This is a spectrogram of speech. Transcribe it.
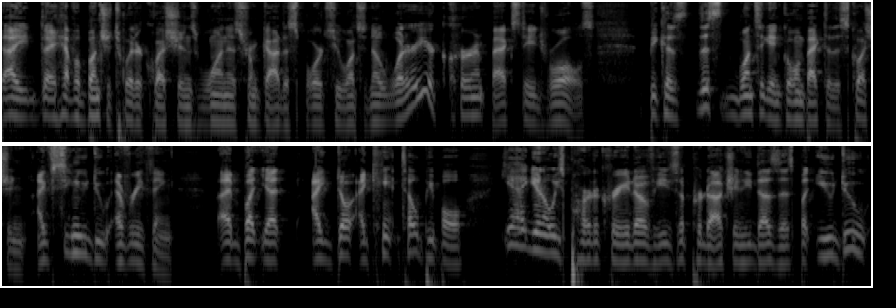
I have a bunch of Twitter questions. One is from God of Sports who wants to know what are your current backstage roles? Because this once again going back to this question, I've seen you do everything, uh, but yet I don't. I can't tell people. Yeah, you know he's part of creative. He's a production. He does this, but you do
